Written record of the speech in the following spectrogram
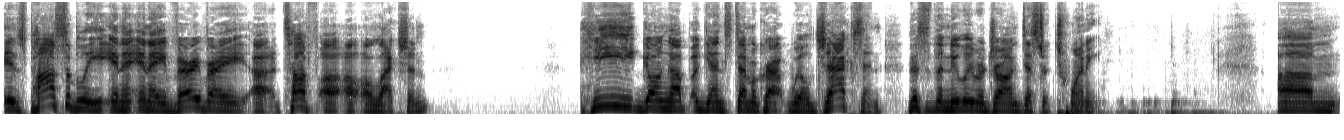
is possibly in a, in a very, very uh, tough uh, uh election he going up against Democrat Will Jackson. This is the newly redrawn District 20. Um,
